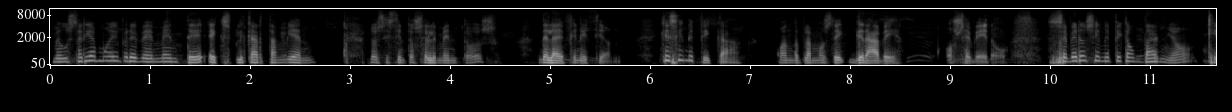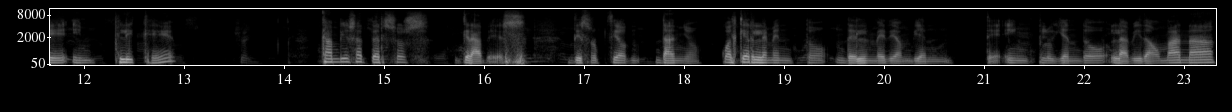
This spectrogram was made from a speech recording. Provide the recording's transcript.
Me gustaría muy brevemente explicar también los distintos elementos de la definición. ¿Qué significa cuando hablamos de grave o severo? Severo significa un daño que implique cambios adversos graves, disrupción, daño, cualquier elemento del medio ambiente incluyendo la vida humana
